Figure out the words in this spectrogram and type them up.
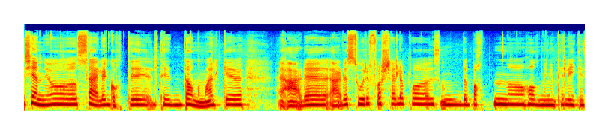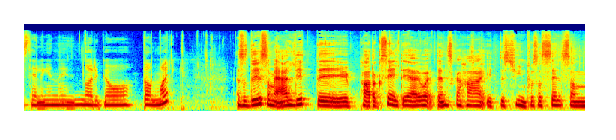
kjenner jo særlig godt til, til Danmark. Er det, er det, store forskjeller på liksom, debatten og holdningen til likestillingen i Norge og Danmark? Altså Det som er litt eh, paradoksalt, det er jo at dansker har et eh, syn på seg selv som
